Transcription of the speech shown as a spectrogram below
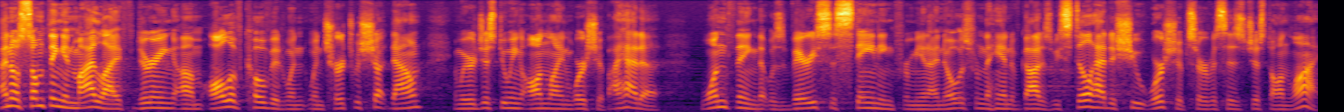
I know something in my life during um, all of COVID when, when church was shut down and we were just doing online worship. I had a one thing that was very sustaining for me, and I know it was from the hand of God, is we still had to shoot worship services just online.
